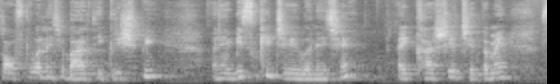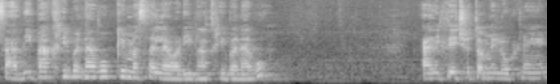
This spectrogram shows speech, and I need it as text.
સોફ્ટ બને છે, બહારથી ક્રિસ્પી અને બિસ્કિટ જેવી બને છે. આ એક ખાસિયત છે. તમે સાદી ભાખરી બનાવો કે મસાલાવાળી ભાખરી બનાવો? આ રીતે જો તમે લોટને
